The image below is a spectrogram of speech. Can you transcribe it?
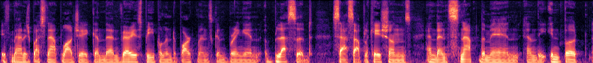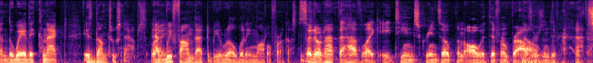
is managed by SnapLogic, and then various people and departments can bring in blessed SaaS applications and then snap them in, and the input and the way they connect is done through snaps. Right. And we found that to be a real winning model for our customers. So I don't have to have like 18 screens open, all with different browsers and different apps.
